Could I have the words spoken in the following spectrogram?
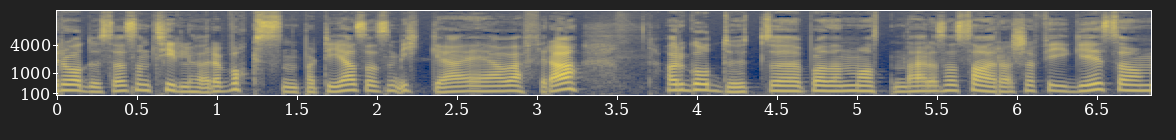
rådhuset som tilhører voksenpartiet, altså som ikke er AUF-ere, har gått ut eh, på den måten der. Altså Sara Shafigi, som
